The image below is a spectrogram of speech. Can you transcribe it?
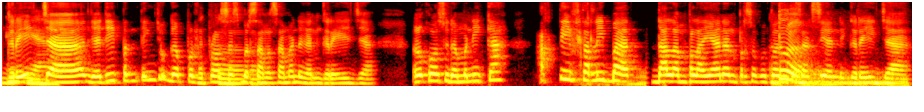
gereja. Jadi penting juga proses Iya. Betul. bersama-sama dengan gereja. Lalu kalau sudah menikah, aktif terlibat dalam pelayanan persekutuan Betul. kesaksian di gereja.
